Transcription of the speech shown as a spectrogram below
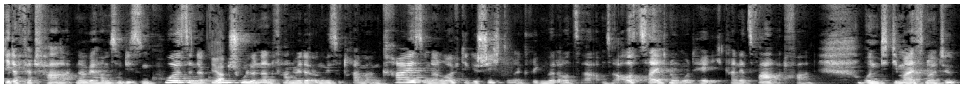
jeder fährt Fahrrad. Ne? Wir haben so diesen Kurs in der Grundschule ja. und dann fahren wir da irgendwie so dreimal im Kreis und dann läuft die Geschichte und dann kriegen wir da unsere, unsere Auszeichnung und hey, ich kann jetzt Fahrrad fahren. Und die meisten Leute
